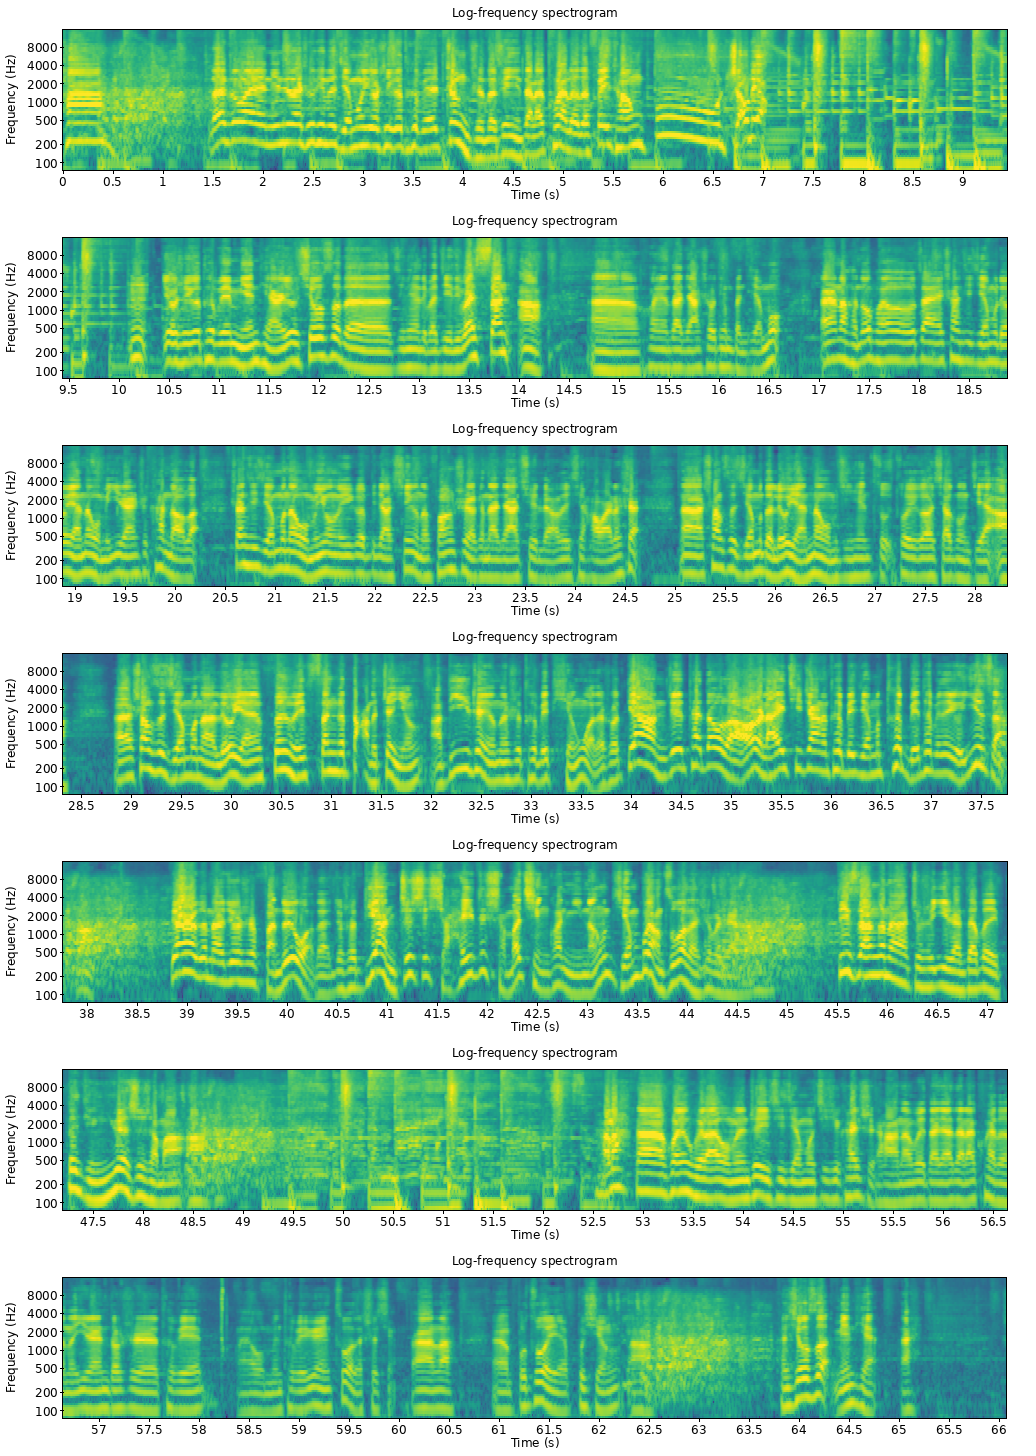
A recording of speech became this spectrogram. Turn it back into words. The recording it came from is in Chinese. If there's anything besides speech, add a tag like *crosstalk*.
哈！来，各位，您正在收听的节目又是一个特别正直的，给你带来快乐的，非常不着调。嗯，又是一个特别腼腆而又羞涩的，今天礼拜几？礼拜三啊。嗯，欢迎大家收听本节目。当然了，很多朋友在上期节目留言呢，我们依然是看到了。上期节目呢，我们用了一个比较新颖的方式跟大家去聊了一些好玩的事儿。那上次节目的留言呢，我们今天做做一个小总结啊。呃，上次节目呢，留言分为三个大的阵营啊。第一阵营呢是特别挺我的，说第二你这太逗了，偶尔来一期这样的特别节目，特别特别的有意思啊。*laughs* 第二个呢就是反对我的，就说第二你这是小黑这什么情况？你能节目不想做了是不是？第三个呢就是依然在问背景音乐是什么啊。好了，那欢迎回来，我们这一期节目继续开始哈。那为大家带来快乐呢，依然都是特别。哎，我们特别愿意做的事情，当然了，呃，不做也不行啊，很羞涩腼腆。来，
